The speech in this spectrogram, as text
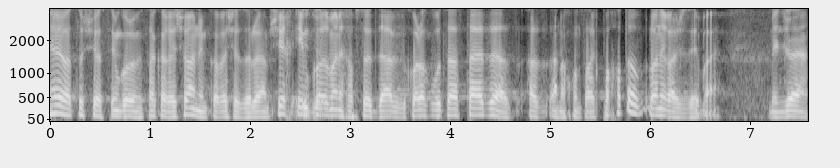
אה, רצו שהוא ישים גול במשחק הראשון, אני מקווה שזה לא ימשיך. אם כל הזמן יחפשו את זהבי וכל הקבוצה עשתה את זה, אז- אז אנחנו נשחק פחות טוב, לא נראה לי שזה יהיה בעיה. בן ג'ויה,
